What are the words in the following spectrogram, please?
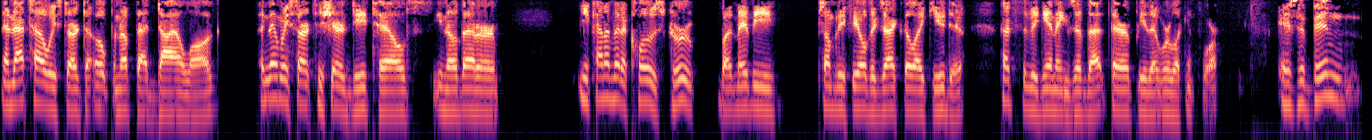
And that's how we start to open up that dialogue. And then we start to share details, you know, that are you kind of in a closed group, but maybe somebody feels exactly like you do. That's the beginnings of that therapy that we're looking for. Has it been,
